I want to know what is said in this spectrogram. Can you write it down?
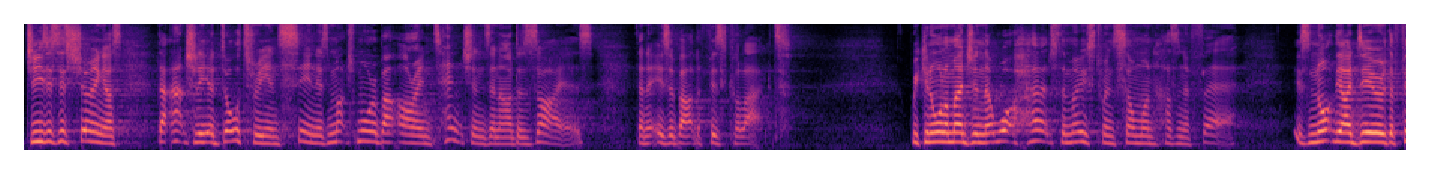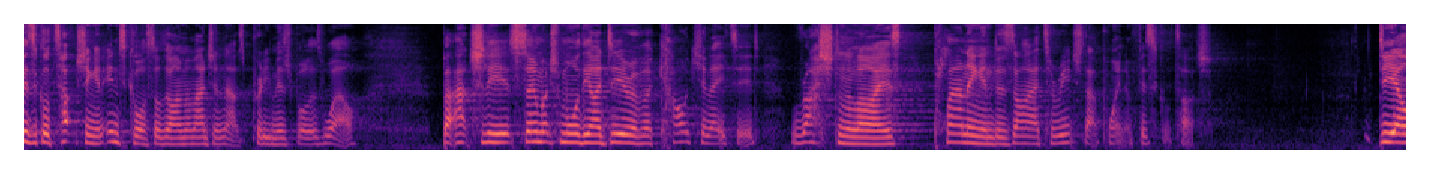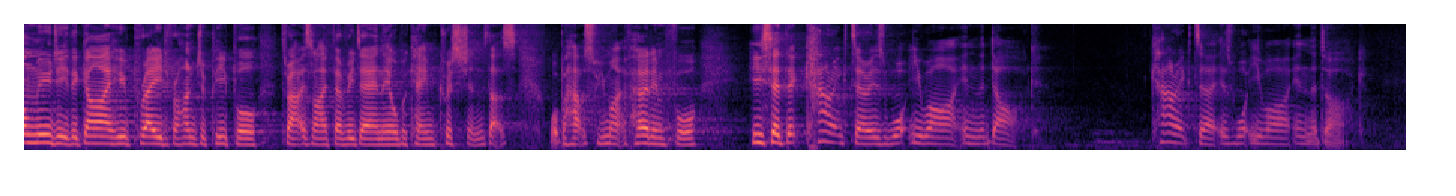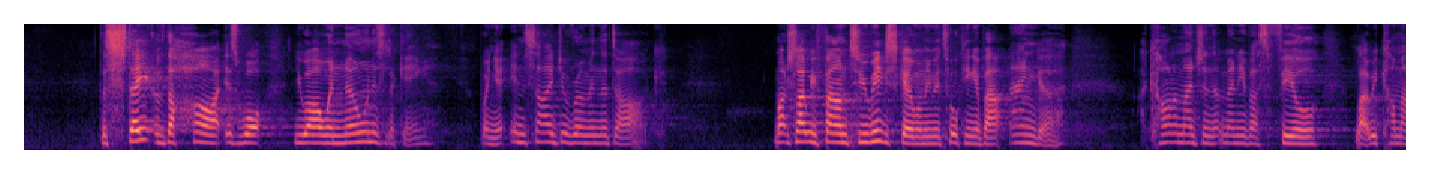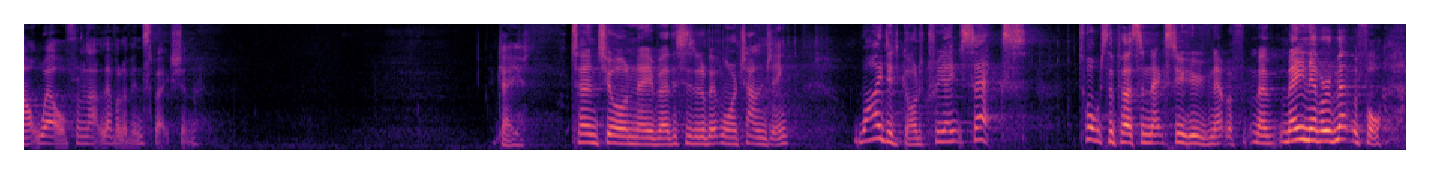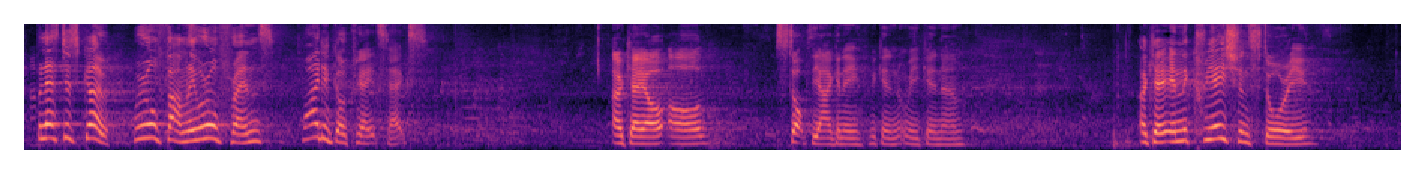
Jesus is showing us that actually adultery and sin is much more about our intentions and our desires than it is about the physical act. We can all imagine that what hurts the most when someone has an affair is not the idea of the physical touching and intercourse, although I imagine that's pretty miserable as well. But actually, it's so much more the idea of a calculated, rationalized, planning and desire to reach that point of physical touch. D.L. Moody, the guy who prayed for 100 people throughout his life every day and they all became Christians, that's what perhaps we might have heard him for. He said that character is what you are in the dark. Character is what you are in the dark. The state of the heart is what you are when no one is looking, when you're inside your room in the dark. Much like we found two weeks ago when we were talking about anger, I can't imagine that many of us feel like we come out well from that level of inspection. Okay, turn to your neighbor. This is a little bit more challenging. Why did God create sex? Talk to the person next to you who never, may never have met before. But let's just go. We're all family, we're all friends. Why did God create sex? Okay, I'll, I'll stop the agony. We can. We can um... Okay, in the creation story,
